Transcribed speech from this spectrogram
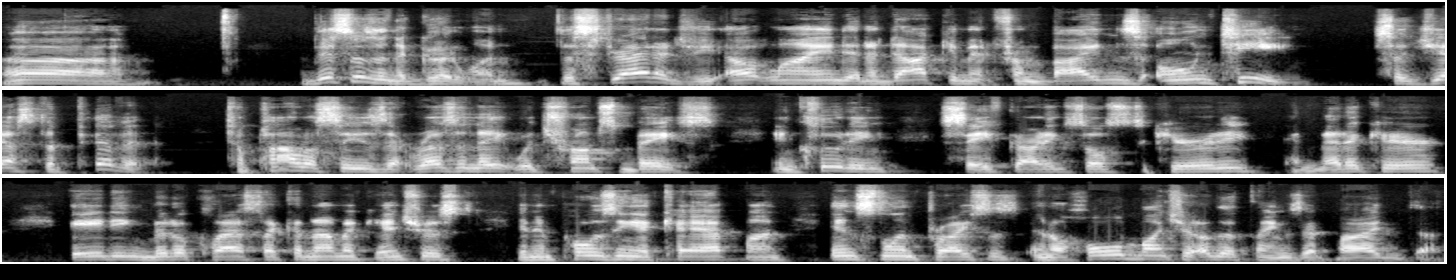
Uh, this isn't a good one. The strategy outlined in a document from Biden's own team suggests a pivot to policies that resonate with Trump's base, including safeguarding Social Security and Medicare aiding middle class economic interest, and imposing a cap on insulin prices, and a whole bunch of other things that Biden done.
